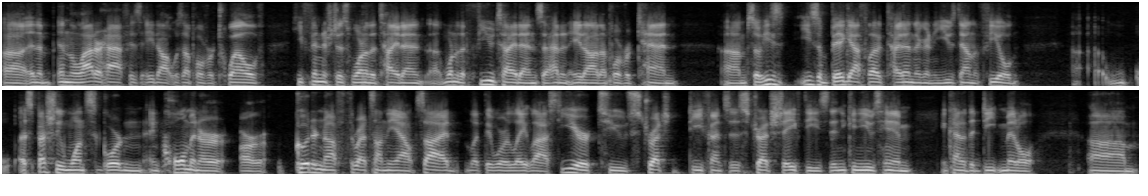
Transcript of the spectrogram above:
uh, in the in the latter half, his A dot was up over 12. He finished as one of the tight end, uh, one of the few tight ends that had an A dot up over 10. Um, so he's he's a big athletic tight end. They're going to use down the field, uh, especially once Gordon and Coleman are are good enough threats on the outside, like they were late last year, to stretch defenses, stretch safeties. Then you can use him in kind of the deep middle. Um,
